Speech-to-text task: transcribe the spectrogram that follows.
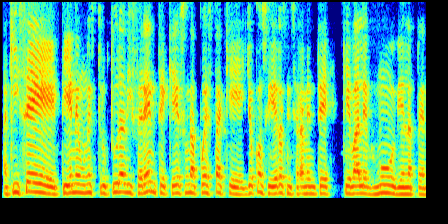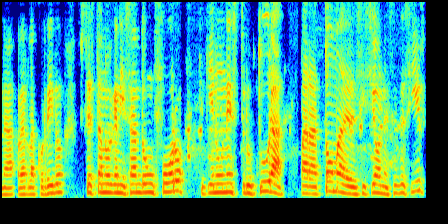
Aquí se tiene una estructura diferente, que es una apuesta que yo considero sinceramente que vale muy bien la pena haberla corrido. Ustedes están organizando un foro que tiene una estructura para toma de decisiones, es decir,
